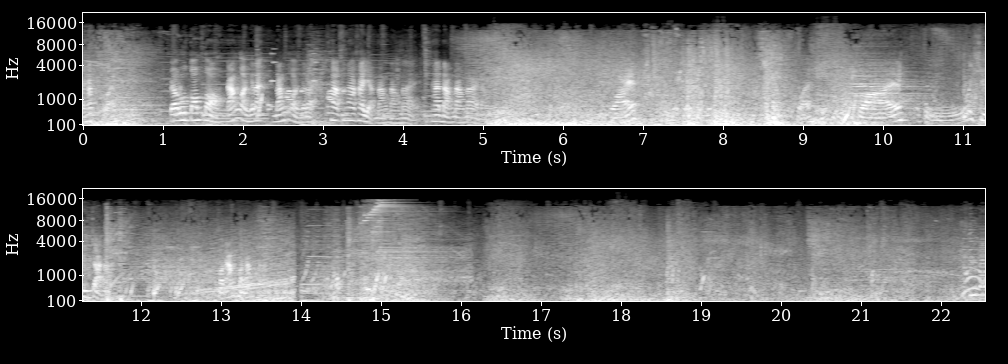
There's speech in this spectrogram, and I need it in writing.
วยครับสวยไปเอาโลตอมต่อดังก่อนก็ได้ดังก่อนก็ได้ถ้าถ้าใครอยากดังดังได้ ถ้าดังดังได้ดังสวยสวยสวยโอ้โหชิวจัดอะขอดังขอดังขอดังอยู่ใน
